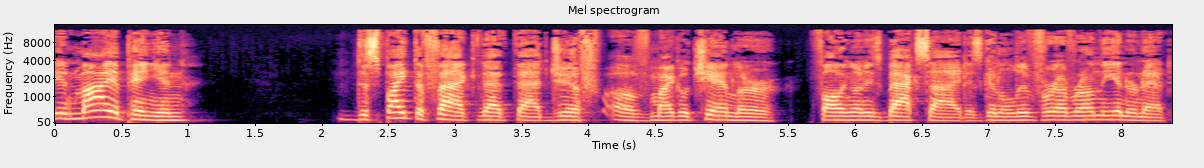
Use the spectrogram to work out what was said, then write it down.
In my opinion, despite the fact that that GIF of Michael Chandler falling on his backside is going to live forever on the internet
